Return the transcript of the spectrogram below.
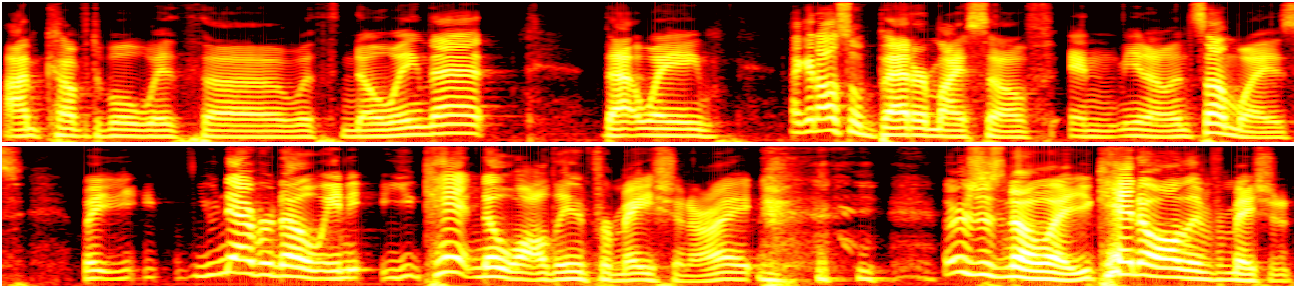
I'm comfortable with, uh, with knowing that. That way I can also better myself in, you know, in some ways. But you, you never know any, you can't know all the information, all right? There's just no way. You can't know all the information.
